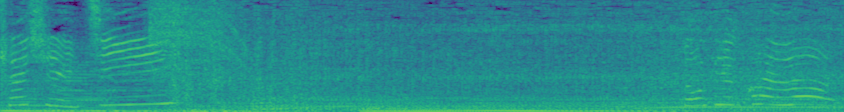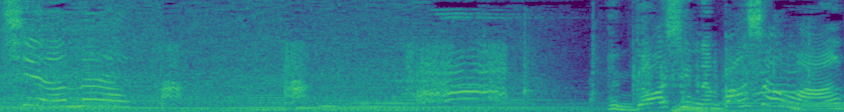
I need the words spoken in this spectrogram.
吹雪机。冬天快乐企鹅们。很高兴能帮上忙。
